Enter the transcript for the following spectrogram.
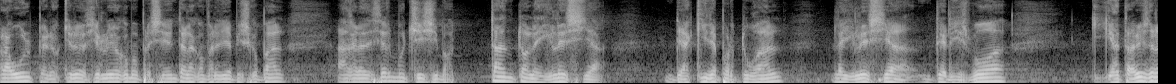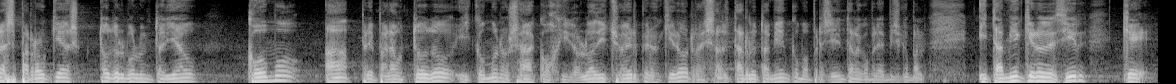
Raúl, pero quiero decirlo yo como presidente de la Conferencia Episcopal, agradecer muchísimo tanto a la Iglesia de aquí de Portugal, la Iglesia de Lisboa, y a través de las parroquias, todo el voluntariado, cómo ha preparado todo y cómo nos ha acogido. Lo ha dicho él, pero quiero resaltarlo también como presidente de la Conferencia Episcopal. Y también quiero decir que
